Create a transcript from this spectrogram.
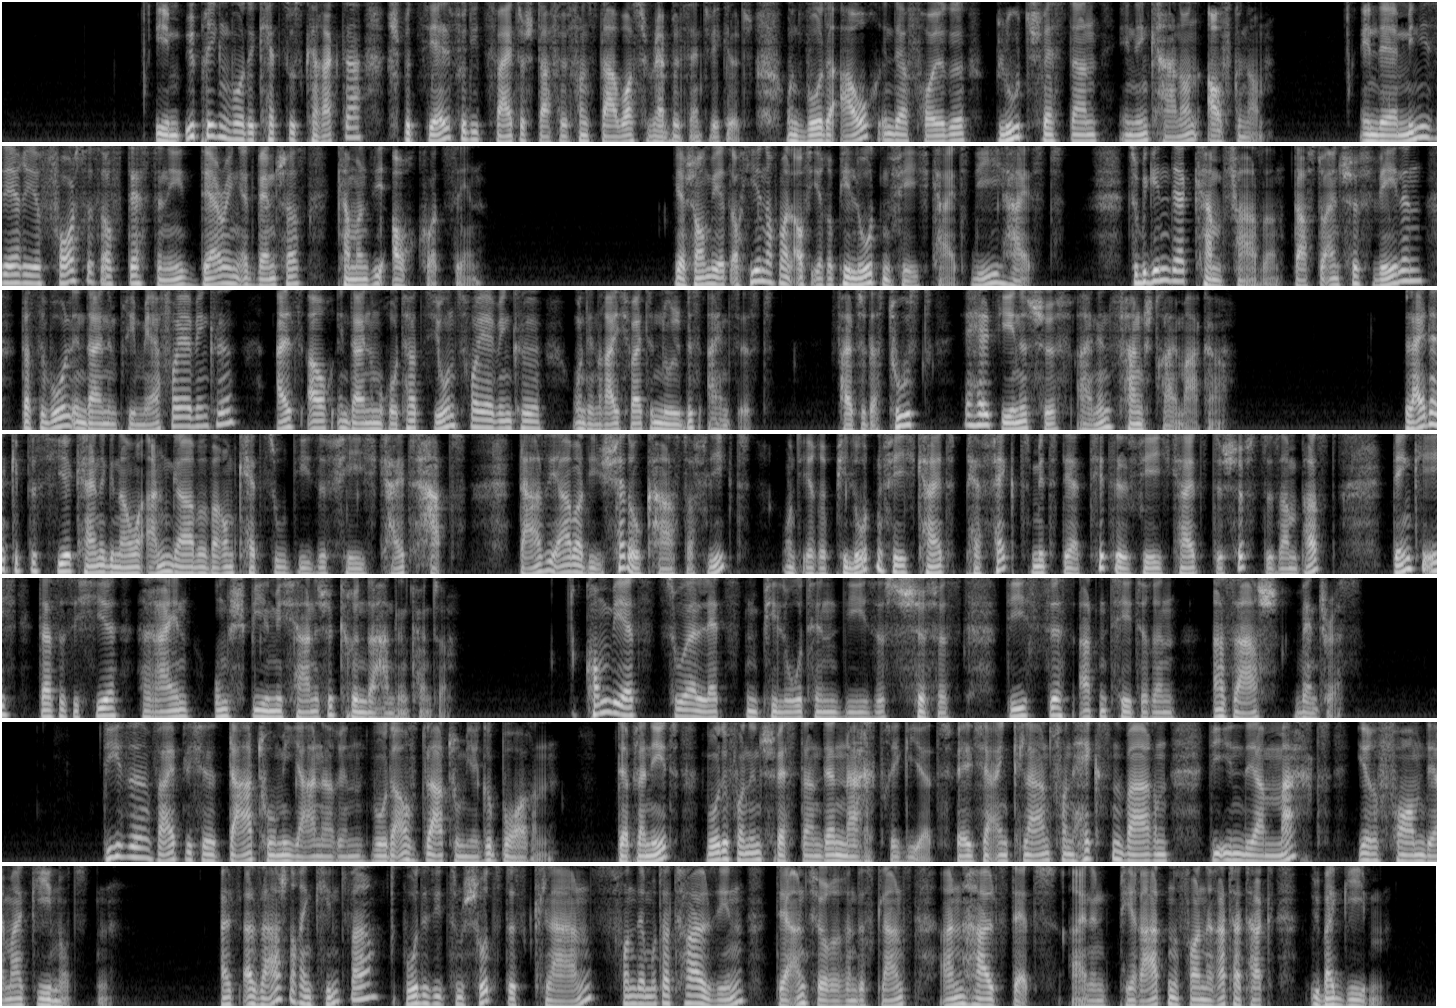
Im Übrigen wurde Ketsus Charakter speziell für die zweite Staffel von Star Wars Rebels entwickelt und wurde auch in der Folge Blutschwestern in den Kanon aufgenommen. In der Miniserie Forces of Destiny Daring Adventures kann man sie auch kurz sehen. Ja, schauen wir jetzt auch hier nochmal auf ihre Pilotenfähigkeit. Die heißt, zu Beginn der Kampfphase darfst du ein Schiff wählen, das sowohl in deinem Primärfeuerwinkel als auch in deinem Rotationsfeuerwinkel und in Reichweite 0 bis 1 ist. Falls du das tust, erhält jenes Schiff einen Fangstrahlmarker. Leider gibt es hier keine genaue Angabe, warum Ketsu diese Fähigkeit hat. Da sie aber die Shadowcaster fliegt und ihre Pilotenfähigkeit perfekt mit der Titelfähigkeit des Schiffs zusammenpasst, denke ich, dass es sich hier rein um spielmechanische Gründe handeln könnte. Kommen wir jetzt zur letzten Pilotin dieses Schiffes, die Sith-Attentäterin Asajj Ventress. Diese weibliche Datomianerin wurde auf Datomir geboren. Der Planet wurde von den Schwestern der Nacht regiert, welche ein Clan von Hexen waren, die in der Macht ihre Form der Magie nutzten. Als Asajj noch ein Kind war, wurde sie zum Schutz des Clans von der Mutter Talsin, der Anführerin des Clans, an Halstead, einen Piraten von Ratatak, übergeben.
